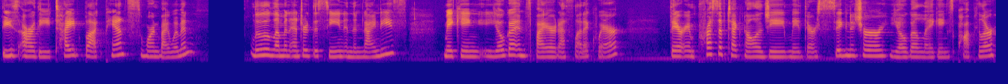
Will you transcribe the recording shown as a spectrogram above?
These are the tight black pants worn by women. Lululemon entered the scene in the 90s, making yoga inspired athletic wear. Their impressive technology made their signature yoga leggings popular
